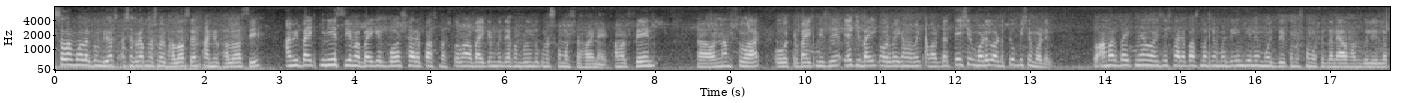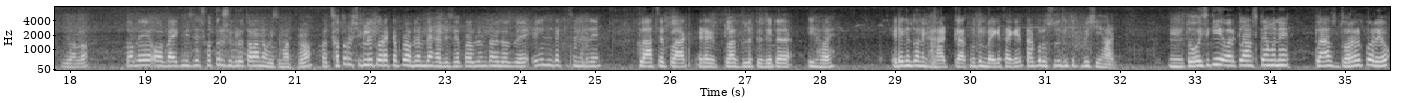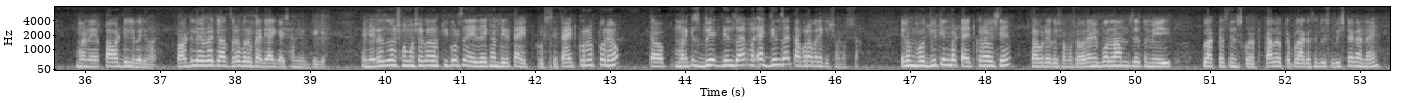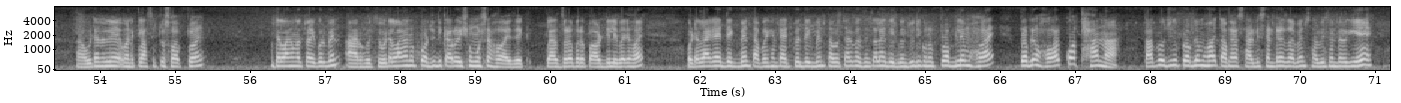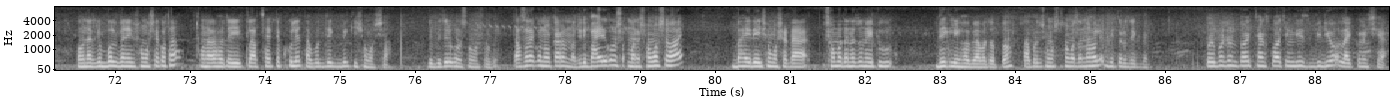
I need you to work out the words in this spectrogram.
আসসালামু আলাইকুম বিয়ার্স আশা করি আপনারা সবাই ভালো আছেন, আমিও ভালো আছি। আমি বাইক কিনেছি আমার বাইকের বয়স সাড়ে পাঁচ মাস, তবে আমার বাইকের মধ্যে এখন পর্যন্ত কোনো সমস্যা হয় নাই। আমার ফ্রেন্ড ওর নাম সোহাগ, ও একটা বাইক নিয়েছে, একই বাইক ওর বাইক আমার বাইক আমার একটা তেইশের মডেল ওটা চব্বিশের মডেল তো আমার বাইক নেওয়া হয়েছে সাড়ে পাঁচ মাসের মধ্যে ইঞ্জিনের মধ্যে কোনো সমস্যা জানে, আলহামদুলিল্লাহ খুবই ভালো। তবে ওর বাইক নিচে সতেরোশো কিলো চালানো হয়েছে মাত্র। সতেরোশো কিলো তো ওর একটা প্রবলেম দেখা দিয়েছে প্রবলেমটা হলো যে, এই যে দেখতেছেন যে ক্লাচের প্লাগ এটা ক্লাচ দিলে তো যেটা ই হয় এটা কিন্তু অনেক হার্ড ক্লাস নতুন বাইকে থাকে তারপর তারপরে সুজুকিতে একটু বেশি হার্ড তো হয়েছে কি, ওর ক্লাসটা মানে ক্লাস ধরার পরেও মানে পাওয়ার ডেলিভারি হয়। পাওয়ার ডেলিভারি ক্লাস ধরার পরেও গাড়ি আগে সামনের দিকে। এটা যখন সমস্যা করা কি করছে? এই যে এখান থেকে টাইট করছে। টাইট করার পরেও তা মানে কিছু দুই একদিন যায় মানে একদিন যায়, তারপর আবার একই সমস্যা। এরকম দুই তিনবার টাইট করা হয়েছে, তারপরে একই সমস্যা। আর আমি বললাম যে, তুমি এই প্লাগটা চেঞ্জ করো। কালো একটা প্লাগ আছে দুশো বিশ টাকা নেয়। ওইটা নিলে মানে ক্লাস একটু সফট হয়। ওটা লাগানোর ট্রাই করবেন। আর হচ্ছে ওটা লাগানোর পর যদি কারও এই সমস্যা হয় যে ক্লাস ধরার পরে পাওয়ার ডেলিভারি হয়, ওটা লাগাই দেখবেন, তারপর এখানে টাইট করে দেখবেন, তারপর চার পাঁচ দিন চালাই দেখবেন। যদি কোনো প্রবলেম হয় প্রবলেম হওয়ার কথা না তারপর যদি প্রবলেম হয়, তো আপনারা সার্ভিস সেন্টারে যাবেন। সার্ভিস সেন্টারে গিয়ে ওনাকে বলবেন এই সমস্যার কথা। ওনারা হয়তো এই ক্লাস সাইডটা খুলে তারপর দেখবে কি সমস্যা ভিতরে কোনো সমস্যা হবে। তাছাড়া কোনো কারণ না, যদি বাইরে কোনো মানে সমস্যা হয়, বাইরে এই সমস্যাটা সমাধানের জন্য একটু দেখলেই হবে আপাতত। তারপর সমস্যা সমাধান না হলে ভিতরে দেখবেন। তো এই পর্যন্তই thanks for watching this video like comment share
